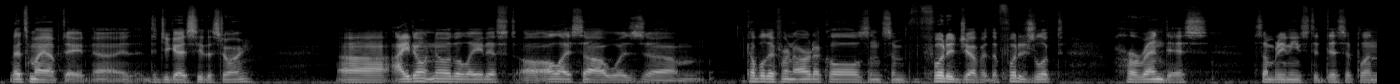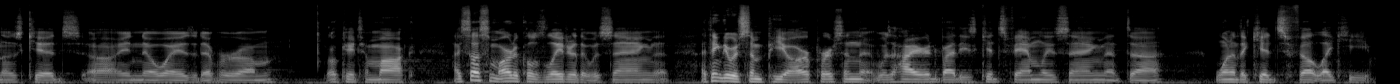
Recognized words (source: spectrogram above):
That's my update. Uh, did you guys see the story? Uh, I don't know the latest. All I saw was um, a couple different articles and some footage of it. The footage looked horrendous. Somebody needs to discipline those kids. Uh, in no way is it ever um, okay to mock. I saw some articles later that was saying that I think there was some PR person that was hired by these kids' families saying that uh, one of the kids felt like he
